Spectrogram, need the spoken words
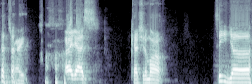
That's right. all right, guys. Catch you tomorrow. See ya.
